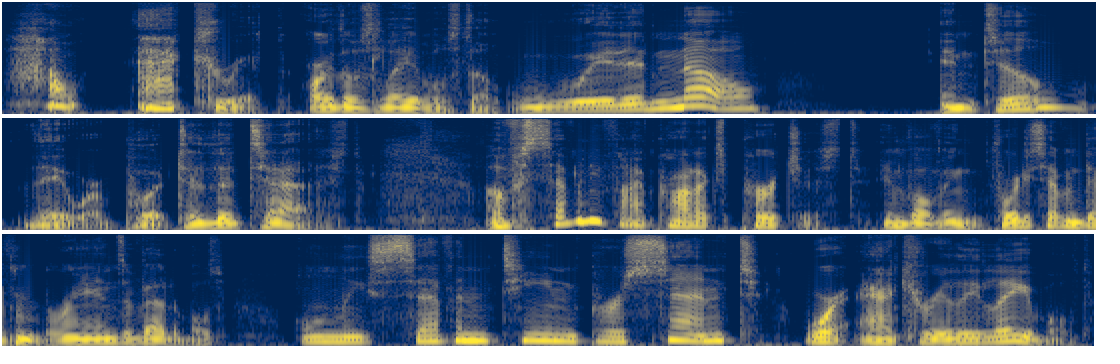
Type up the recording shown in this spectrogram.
How accurate are those labels, though? We didn't know until they were put to the test. Of 75 products purchased, involving 47 different brands of edibles, only 17% were accurately labeled.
